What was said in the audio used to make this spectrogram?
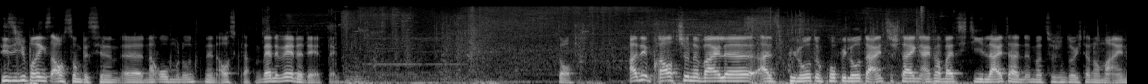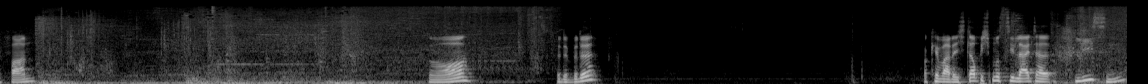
Die sich übrigens auch so ein bisschen äh, nach oben und unten hin ausklappen. Wer werdet ihr jetzt denken? So. Also ihr braucht schon eine Weile als Pilot und Co-Pilot einzusteigen, einfach weil sich die Leitern immer zwischendurch dann nochmal einfahren. So. Bitte, bitte. Okay, warte. Ich glaube, ich muss die Leiter schließen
